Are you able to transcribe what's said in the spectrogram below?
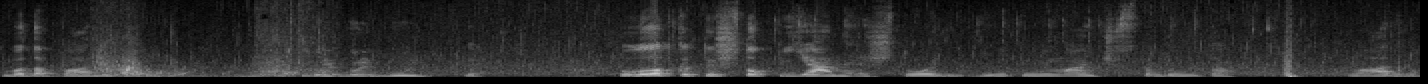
водопады. Буль-буль-буль. Лодка, ты что, пьяная, что ли? Я не понимаю, что с тобой не так. Ладно.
